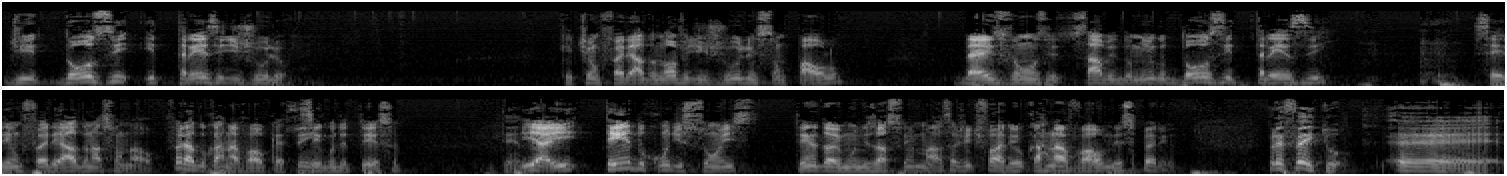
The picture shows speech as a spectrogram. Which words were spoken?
de 12 e 13 de julho, que tinha um feriado 9 de julho em São Paulo, 10, 11, sábado e domingo, 12 e 13 seria um feriado nacional. Feriado do carnaval, que é Sim. segunda e terça. Entendo. E aí, tendo condições, tendo a imunização em massa, a gente faria o carnaval nesse período. Prefeito, é,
